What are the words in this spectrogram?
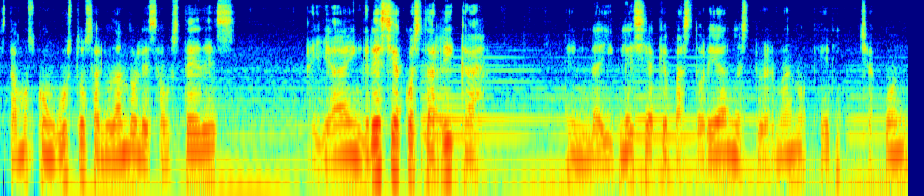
Estamos con gusto saludándoles a ustedes allá en Grecia, Costa Rica, en la iglesia que pastorea nuestro hermano Eric Chacón,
